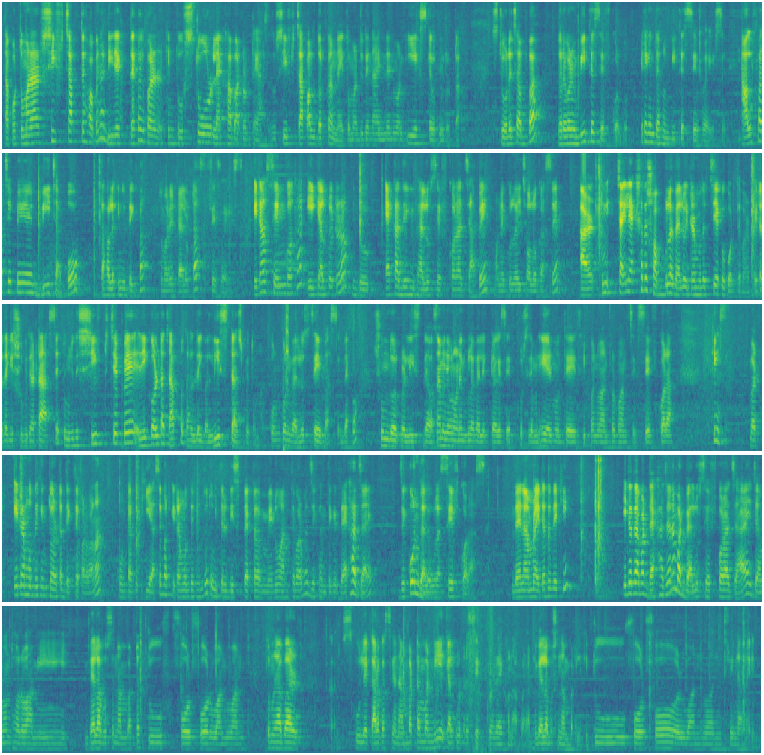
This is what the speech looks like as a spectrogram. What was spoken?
তারপর তোমার আর শিফট চাপতে হবে না ডিরেক্ট দেখো এবার কিন্তু স্টোর লেখা বাটনটাই আছে। তো শিফট চাপার দরকার নাই, তোমার যদি nine nine one E X ক্যালকুলেটরটা হয়। স্টোরে চাপবা, ধরো এবার আমি বিতে সেভ করব। এটা কিন্তু এখন বিতে সেভ হয়ে গেছে। আলফা চেপে বি চাপো তাহলে কিন্তু দেখবা তোমার এই ভ্যালুটা সেভ হয়ে গেছে। এটাও সেম কথা, এই ক্যালকুলেটরও কিন্তু একাধিক ভ্যালু সেভ করা যাবে, অনেকগুলোই চলক আছে। আর তুমি চাইলে একসাথে সবগুলো ভ্যালু এটার মধ্যে চেকও করতে পারবে। এটা দেখি সুবিধাটা আছে। তুমি যদি শিফট চেপে রিকলটা চাপো, তাহলে দেখবা লিস্ট আসবে তোমার, কোন কোন ভ্যালু সেভ আছে। দেখো, সুন্দর করে লিস্ট দেওয়া আছে। আমি যেমন অনেকগুলো ভ্যালু একটু আগে সেভ করছি, যেমন এর মধ্যে three point one four one six save করা। ঠিক আছে? বাট এটার মধ্যে কিন্তু আর এটা দেখতে পারবে না কোনটাতে কি আছে বাট এটার মধ্যে কিন্তু তুমি তাহলে ডিসপ্লে একটা মেনু আনতে পারবে যেখান থেকে দেখা যায় যে কোন ভ্যালুগুলো সেভ করা আছে। দেন আমরা এটাতে দেখি, এটাতে আবার দেখা যায় না বাট ভ্যালু সেভ করা যায়। যেমন ধরো আমি বেলা বসে নাম্বারটা two four four one one তোমরা আবার স্কুলে কারও কাছ থেকে নাম্বার টাম্বার নিয়ে ক্যালকুলেটারে সেভ করে রাখো না আবার। আমি বেলা বসে নাম্বার লিখি two four four one one three nine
